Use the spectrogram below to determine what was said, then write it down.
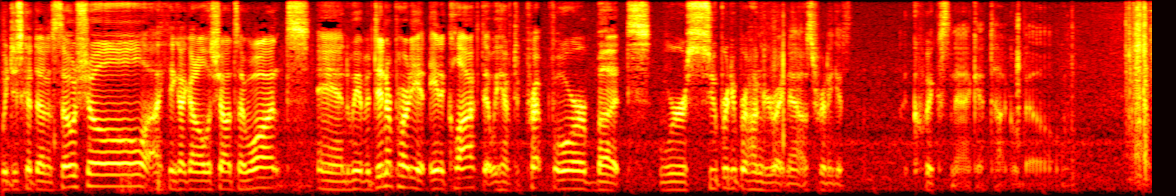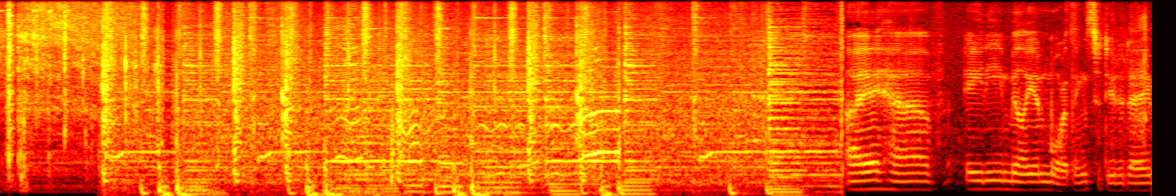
We just got done a social, I think I got all the shots I want, and we have a dinner party at 8 o'clock that we have to prep for, but we're super duper hungry right now, so we're gonna get a quick snack at Taco Bell. I have 80 million more things to do today,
